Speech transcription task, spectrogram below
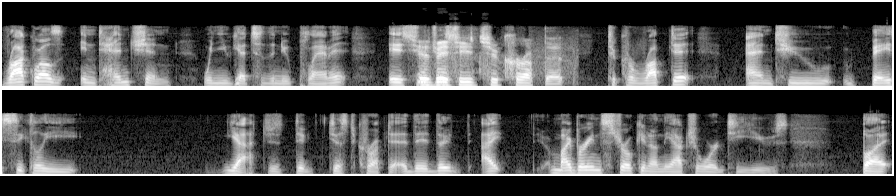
Rockwell's intention when you get to the new planet is to just basically to corrupt it. to corrupt it and to basically yeah just to, just to corrupt it the, the i my brain's stroking on the actual word to use but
